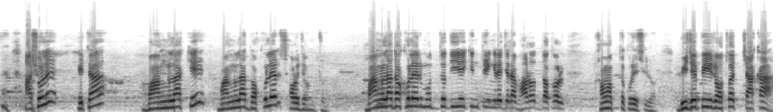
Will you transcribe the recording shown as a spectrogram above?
হ্যাঁ, আসলে এটা বাংলাকে বাংলা দখলের ষড়যন্ত্র। বাংলা দখলের মধ্য দিয়েই কিন্তু ইংরেজরা ভারত দখল সমাপ্ত করেছিল। বিজেপির রথের চাকা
